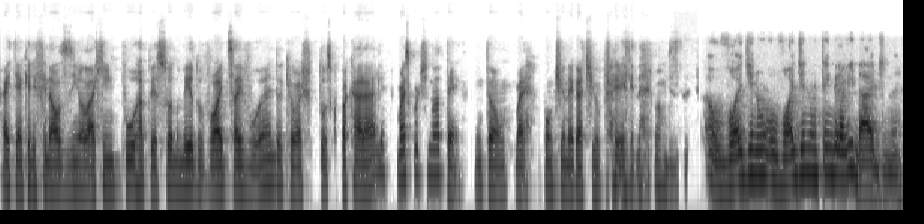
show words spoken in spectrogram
aí tem aquele finalzinho lá que empurra a pessoa no meio do void, sai voando, que eu acho tosco pra caralho, mas continua tendo. Então, mas, pontinho negativo pra ele, né? Vamos dizer. Ah, o void não, o void não tem gravidade, né?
